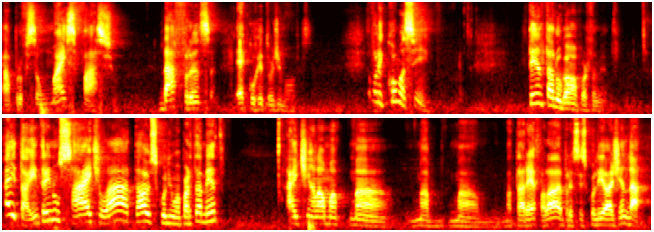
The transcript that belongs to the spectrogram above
a profissão mais fácil da França é corretor de imóveis. Eu falei: "Como assim?" Tenta alugar um apartamento. Aí tá, entrei num site lá, tal, escolhi um apartamento. Aí tinha lá uma, uma, uma, uma, uma tarefa lá para você escolher agendar.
